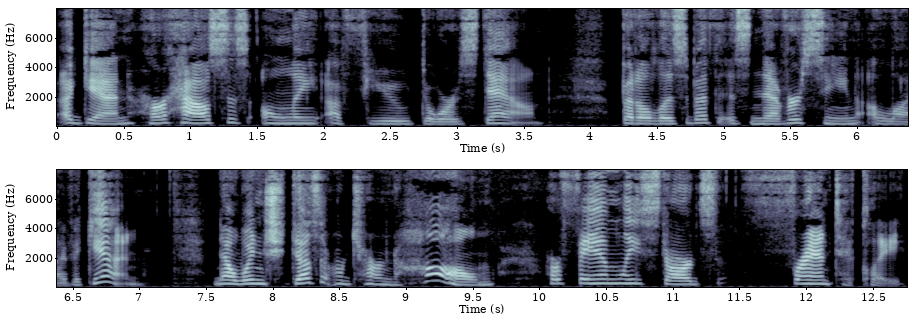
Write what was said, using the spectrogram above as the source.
Again, her house is only a few doors down, but Elizabeth is never seen alive again. Now, when she doesn't return home, her family starts frantically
